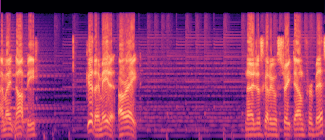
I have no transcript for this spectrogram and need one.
I might not be. Good, I made it. Alright. Now I just gotta go straight down for a bit.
